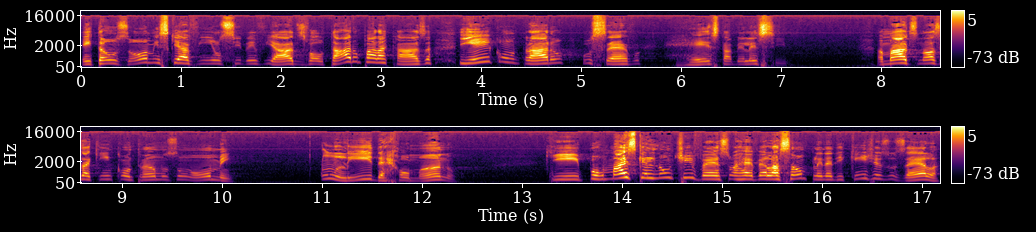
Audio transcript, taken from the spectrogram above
Então os homens que haviam sido enviados voltaram para casa e encontraram o servo restabelecido. Amados, nós aqui encontramos um homem, um líder romano, que por mais que ele não tivesse uma revelação plena de quem Jesus era,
